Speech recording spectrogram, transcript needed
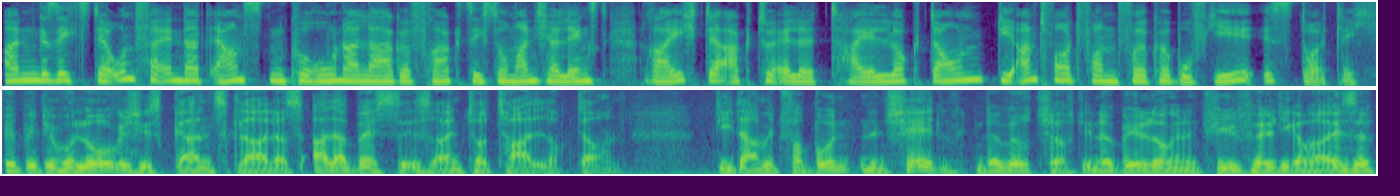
Angesichts der unverändert ernsten Corona-Lage fragt sich so mancher längst, reicht der aktuelle Teil-Lockdown? Die Antwort von Volker Bouffier ist deutlich. Epidemiologisch ist ganz klar, das aller Allerbeste ist ein Total-Lockdown. die damit verbundenen Schäden in der Wirtschaft, in der Bildung in vielfältiger Weise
